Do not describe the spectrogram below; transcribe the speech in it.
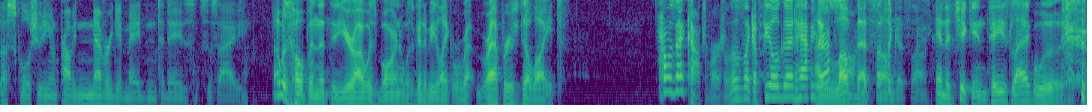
a school shooting, and probably never get made in today's society. I was hoping that the year I was born it was going to be like ra- Rapper's Delight. How was that controversial? It was like a feel good, happy I rap love song. that It's song. Such a good song. And the chicken tastes like wood.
